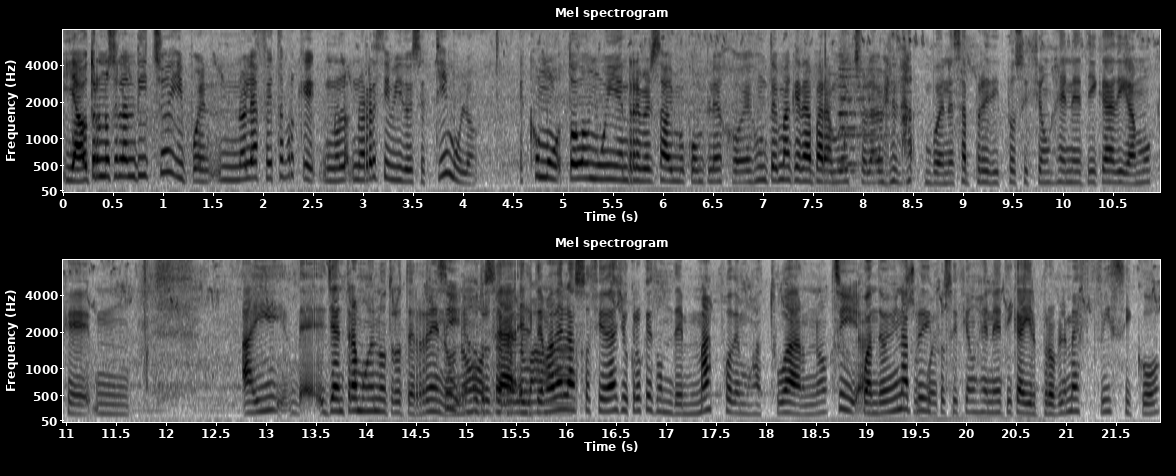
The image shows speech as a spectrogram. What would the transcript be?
y a otro no se lo han dicho y pues no le afecta porque no ha recibido ese estímulo es como todo muy enreversado y muy complejo, es un tema que da para mucho, la verdad. Bueno, esa predisposición genética, digamos que mm, ahí eh, ya entramos en otro terreno, ¿no? o sea, el tema de la sociedad yo creo que es donde más podemos actuar, ¿no? Sí, Cuando hay una predisposición genética y el problema es físico,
